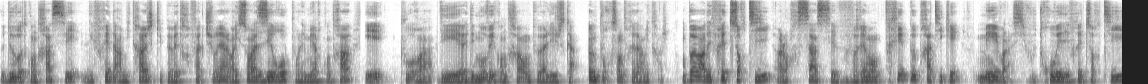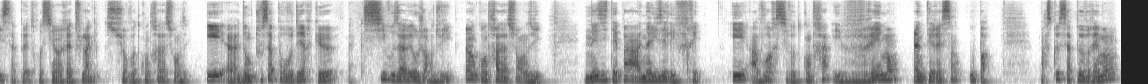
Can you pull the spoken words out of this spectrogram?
de votre contrat, c'est des frais d'arbitrage qui peuvent être facturés. Alors ils sont à zéro pour les meilleurs contrats et pour euh, des, euh, des mauvais contrats, on peut aller jusqu'à 1% de frais d'arbitrage. On peut avoir des frais de sortie. Alors ça, c'est vraiment très peu pratiqué. Mais voilà, si vous trouvez des frais de sortie, ça peut être aussi un red flag sur votre contrat d'assurance vie. Et euh, donc tout ça pour vous dire que bah, si vous avez aujourd'hui un contrat d'assurance vie, n'hésitez pas à analyser les frais et à voir si votre contrat est vraiment intéressant ou pas. Parce que ça peut vraiment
